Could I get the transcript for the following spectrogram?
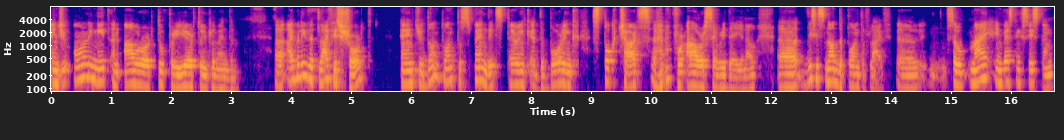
and you only need an hour or two per year to implement them. Uh, I believe that life is short and you don't want to spend it staring at the boring stock charts for hours every day you know uh, this is not the point of life uh, so my investing system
